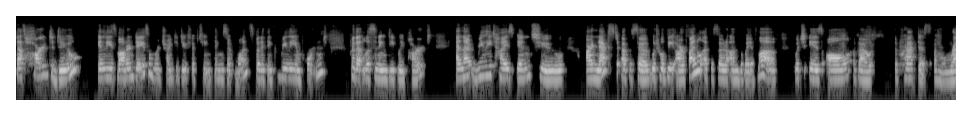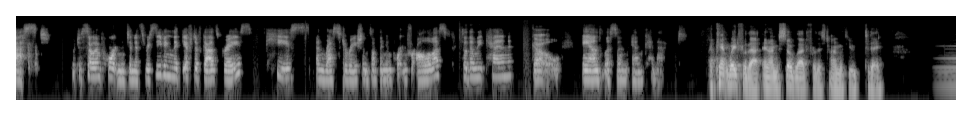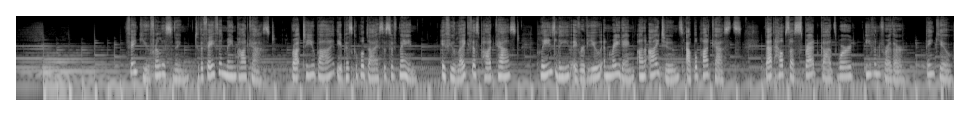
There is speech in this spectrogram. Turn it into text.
That's hard to do in these modern days when we're trying to do 15 things at once, but I think really important for that listening deeply part. And that really ties into our next episode, which will be our final episode on the way of love, which is all about the practice of rest, which is so important. And it's receiving the gift of God's grace, peace, and restoration, something important for all of us. So then we can go and listen and connect. I can't wait for that. And I'm so glad for this time with you today. Thank you for listening to the Faith in Maine podcast, brought to you by the Episcopal Diocese of Maine. If you like this podcast, please leave a review and rating on iTunes, Apple Podcasts. That helps us spread God's word even further. Thank you.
